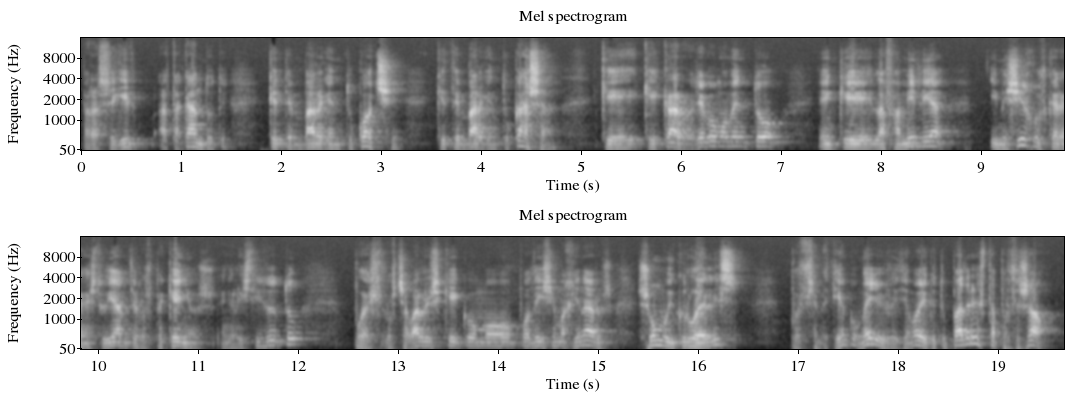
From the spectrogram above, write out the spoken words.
para seguir atacándote, que te embarguen tu coche, que te embarguen tu casa, que, que, claro, llega un momento en que la familia y mis hijos, que eran estudiantes, los pequeños en el instituto, pues los chavales que, como podéis imaginaros, son muy crueles, pues se metían con ellos y le decían, oye, que tu padre está procesado.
